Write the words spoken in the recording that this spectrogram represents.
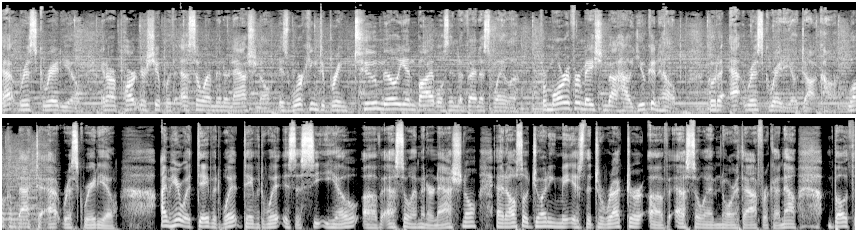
At Risk Radio, in our partnership with SOM International, is working to bring 2 million Bibles into Venezuela. For more information about how you can help, go to atriskradio.com. Welcome back to At Risk Radio. I'm here with David Witt. David Witt is the CEO of SOM International, and also joining me is the director of SOM North Africa. Now, both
